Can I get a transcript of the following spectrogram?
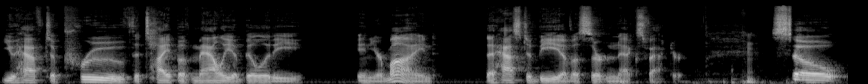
you have to prove the type of malleability in your mind that has to be of a certain X factor. Hmm. So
